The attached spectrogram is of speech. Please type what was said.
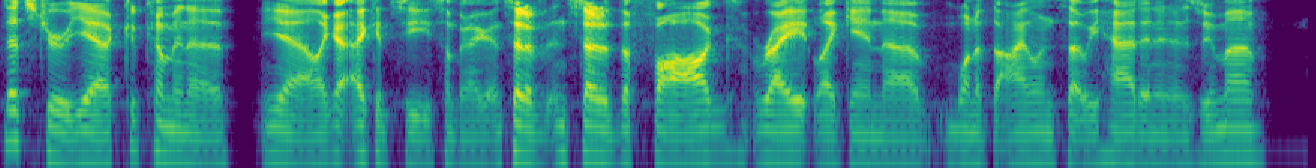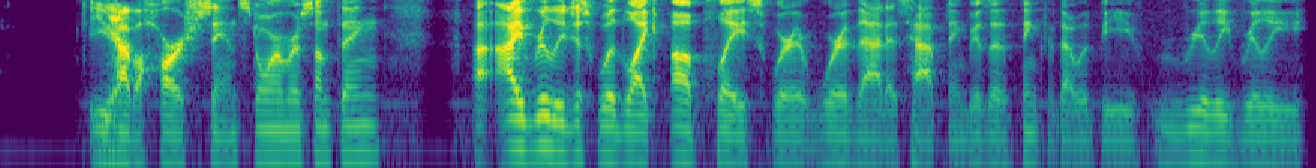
That's true. Yeah, it could come in a yeah, like I, I could see something like that. instead of instead of the fog, right? Like in uh, one of the islands that we had in Inazuma, you Yeah. have a harsh sandstorm or something. I, I really just would like a place where where that is happening because I think that that would be really really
